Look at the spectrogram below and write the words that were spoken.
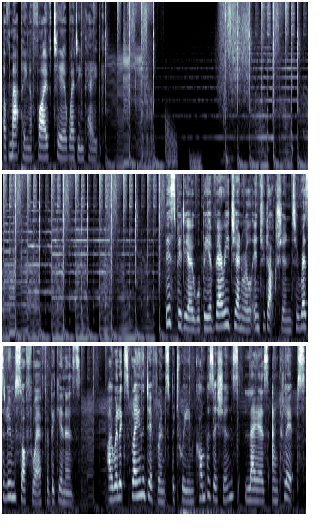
of mapping a five-tier wedding cake. This video will be a very general introduction to Resolume software for beginners. I will explain the difference between compositions, layers and clips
